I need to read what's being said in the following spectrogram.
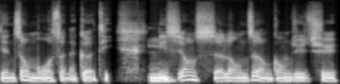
严重磨损的个体。嗯、你使用蛇笼这种工具去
